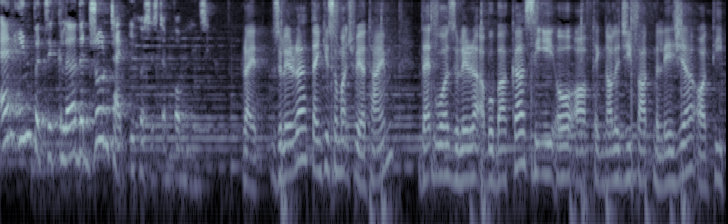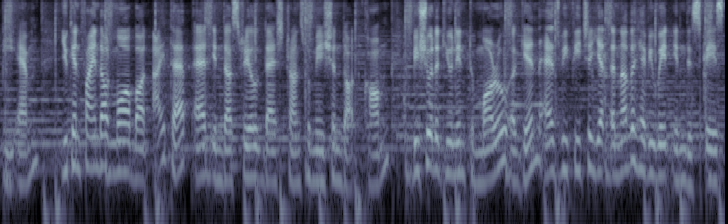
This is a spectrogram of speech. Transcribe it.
and in particular the drone tech ecosystem for Malaysia. Right. Dzuleira, thank you so much for your time. That was Dzuleira Abu Bakar, CEO of Technology Park Malaysia or TPM. You can find out more about ITAP at industrial-transformation.com. Be sure to tune in tomorrow again as we feature yet another heavyweight in this space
